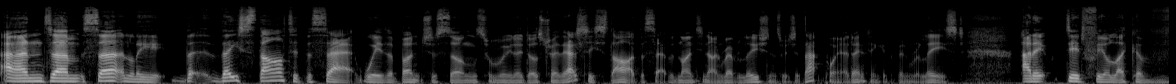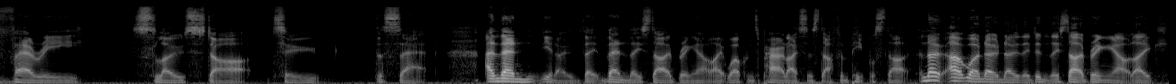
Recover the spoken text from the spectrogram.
And um, certainly, th- they started the set with a bunch of songs from Uno Dos Tré. They actually started the set with 99 Revolutions, which at that point I don't think had been released. And it did feel like a very slow start to the set and then you know they then they started bringing out like welcome to paradise and stuff and people start no uh, well no no they didn't. They started bringing out like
